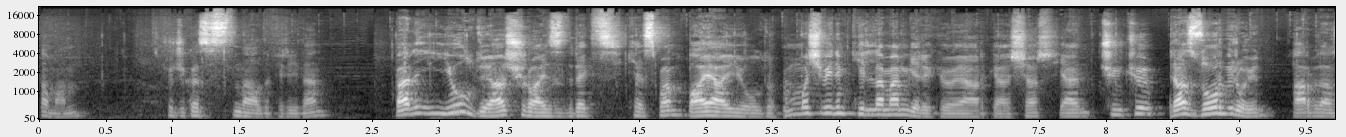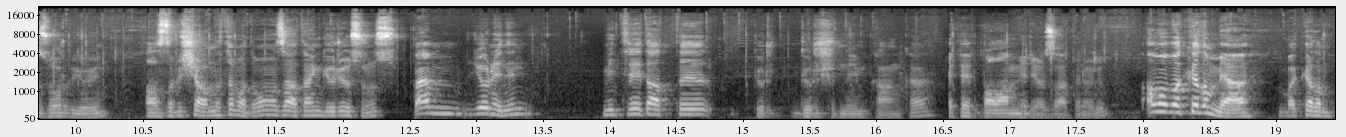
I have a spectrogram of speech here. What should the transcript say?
Tamam. Çocuk asistini aldı Free'den. Ben iyi oldu ya şu Ryze'ı direkt kesmem. Bayağı iyi oldu. Bu maçı benim killemem gerekiyor ya arkadaşlar. Yani çünkü biraz zor bir oyun. Harbiden zor bir oyun. Fazla bir şey anlatamadım ama zaten görüyorsunuz. Ben Yone'nin midtrade attığı gör- görüşündeyim kanka. FF falan veriyor zaten ölüm. Ama bakalım ya. Bakalım.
